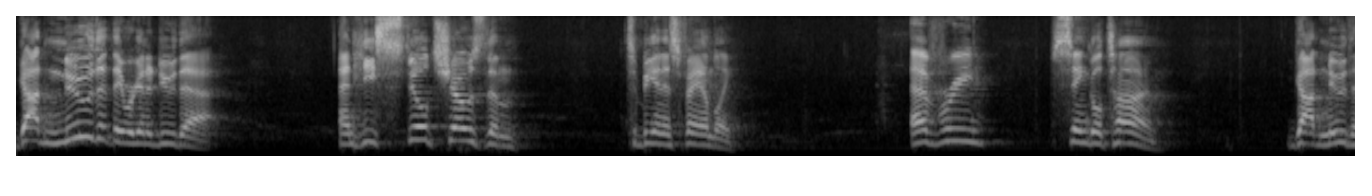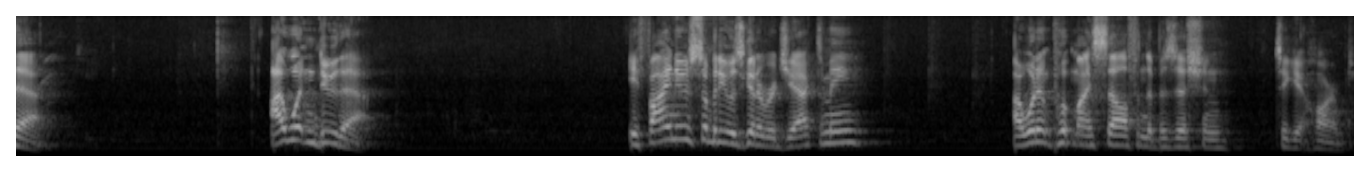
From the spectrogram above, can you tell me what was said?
God knew that they were going to do that. And he still chose them to be in his family. Every single time. God knew that. I wouldn't do that. If I knew somebody was going to reject me, I wouldn't put myself in the position to get harmed.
